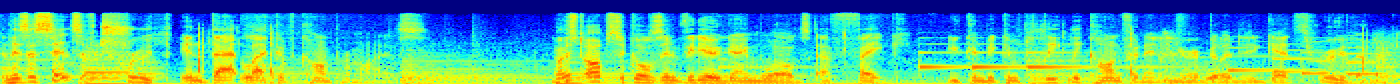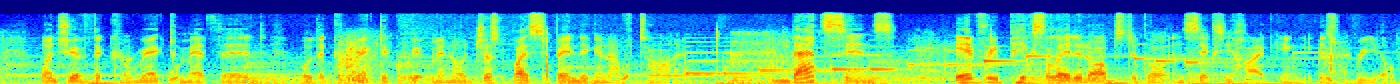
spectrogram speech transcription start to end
And there's a sense of truth in that lack of compromise. Most obstacles in video game worlds are fake. You can be completely confident in your ability to get through them once you have the correct method or the correct equipment or just by spending enough time. In that sense, every pixelated obstacle in sexy hiking is real.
